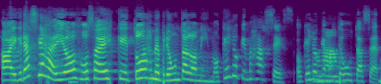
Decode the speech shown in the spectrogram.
Ay, gracias a Dios, vos sabés que todas me preguntan lo mismo. ¿Qué es lo que más haces? ¿O qué es lo que más te gusta hacer?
